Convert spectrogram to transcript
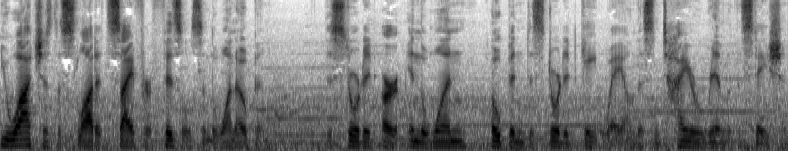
You watch as the slotted cipher fizzles in the one open, distorted or in the one open distorted gateway on this entire rim of the station.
